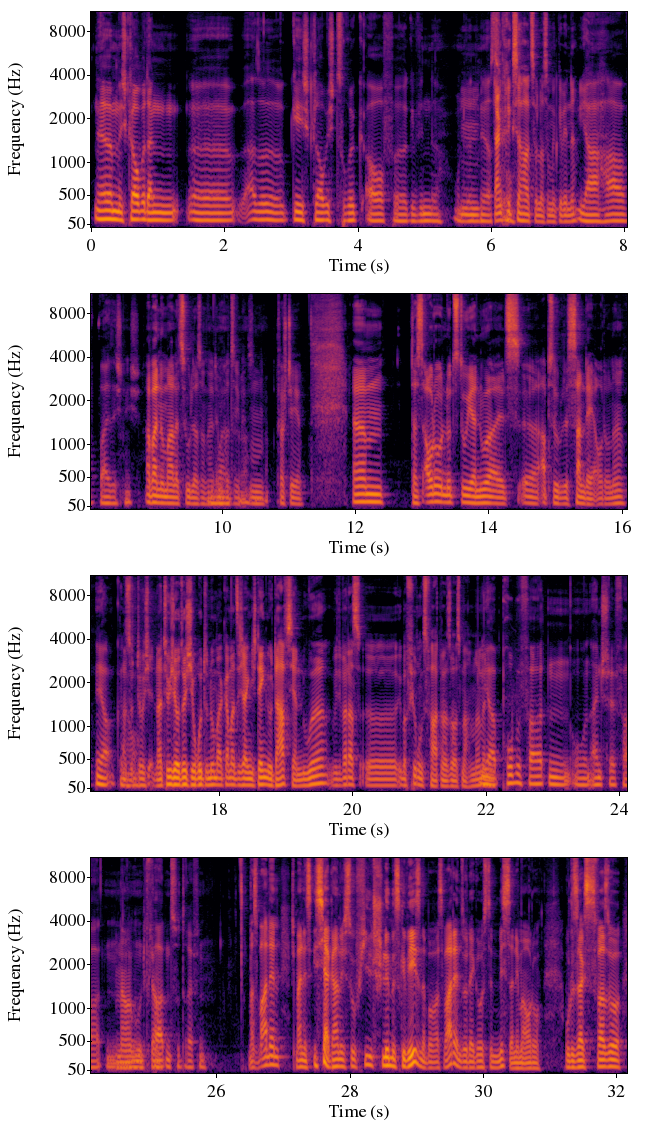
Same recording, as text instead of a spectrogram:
Ähm, ich glaube, dann äh, also gehe ich, glaube ich, zurück auf äh, Gewinde. Mhm. Dann so- kriegst du Haarzulassung mit Gewinde. Ja, Haar, weiß ich nicht. Aber normale Zulassung halt Normale im Prinzip. Zulassung, Hm, verstehe. Ähm, das Auto nutzt du ja nur als äh, absolutes Sunday-Auto, ne? Ja, genau. Also durch, natürlich auch durch die rote Nummer kann man sich eigentlich denken, du darfst ja nur, wie war das, äh, Überführungsfahrten oder sowas machen, ne? Wenn ja, Probefahrten und Einstellfahrten Na und gut. Fahrten zu treffen. Was war denn, ich meine, es ist ja gar nicht so viel Schlimmes gewesen, aber was war denn so der größte Mist an dem Auto? Wo du sagst, es war so,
